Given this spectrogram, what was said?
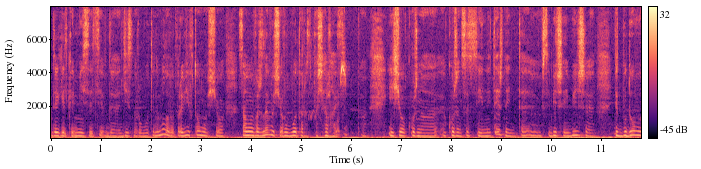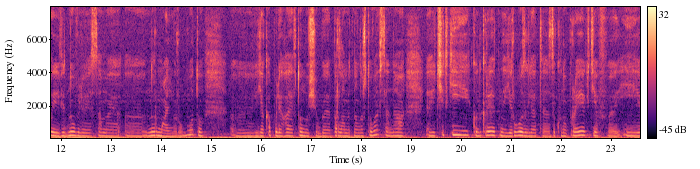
декілька місяців, де дійсно роботи не було, ви праві в тому, що саме важливе, що робота розпочалася. І що кожна, кожен сесійний тиждень те все більше і більше відбудовує і відновлює саме е, нормальну роботу, е, яка полягає в тому, щоб парламент налаштувався на е, чіткий конкретний розгляд законопроєктів і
